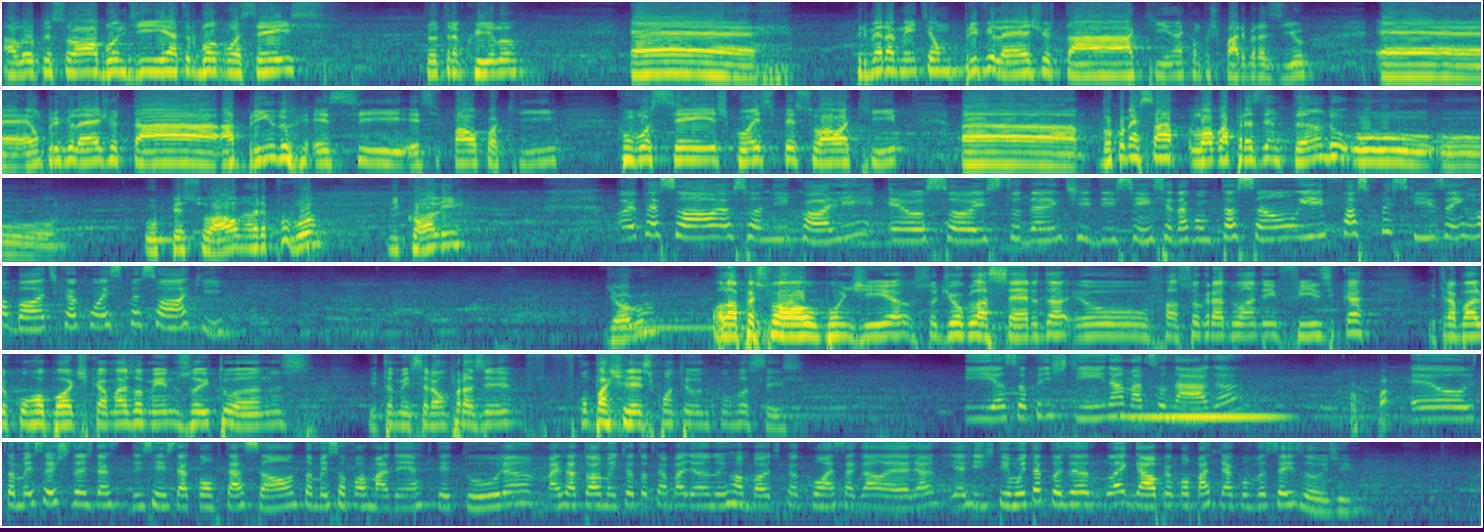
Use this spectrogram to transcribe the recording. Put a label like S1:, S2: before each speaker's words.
S1: Alô, pessoal, bom dia, tudo bom com vocês? Tudo tranquilo? É... Primeiramente, é um privilégio estar aqui na Campus Party Brasil. É, é um privilégio estar abrindo esse, esse palco aqui com vocês, com esse pessoal aqui. Uh, vou começar logo apresentando o, o, o pessoal. Por favor, Nicole.
S2: Oi, pessoal, eu sou Nicole, eu sou estudante de Ciência da Computação e faço pesquisa em robótica com esse pessoal aqui.
S1: Diogo?
S3: Olá, pessoal, bom dia. Eu sou Diogo Lacerda, eu sou graduando em Física e trabalho com robótica há mais ou menos oito anos. E também será um prazer compartilhar esse conteúdo com vocês.
S4: E eu sou Cristina Matsunaga,
S1: Opa.
S4: Eu também sou estudante de ciência da computação, também sou formada em arquitetura, mas atualmente eu estou trabalhando em robótica com essa galera e a gente tem muita coisa legal para compartilhar com vocês hoje.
